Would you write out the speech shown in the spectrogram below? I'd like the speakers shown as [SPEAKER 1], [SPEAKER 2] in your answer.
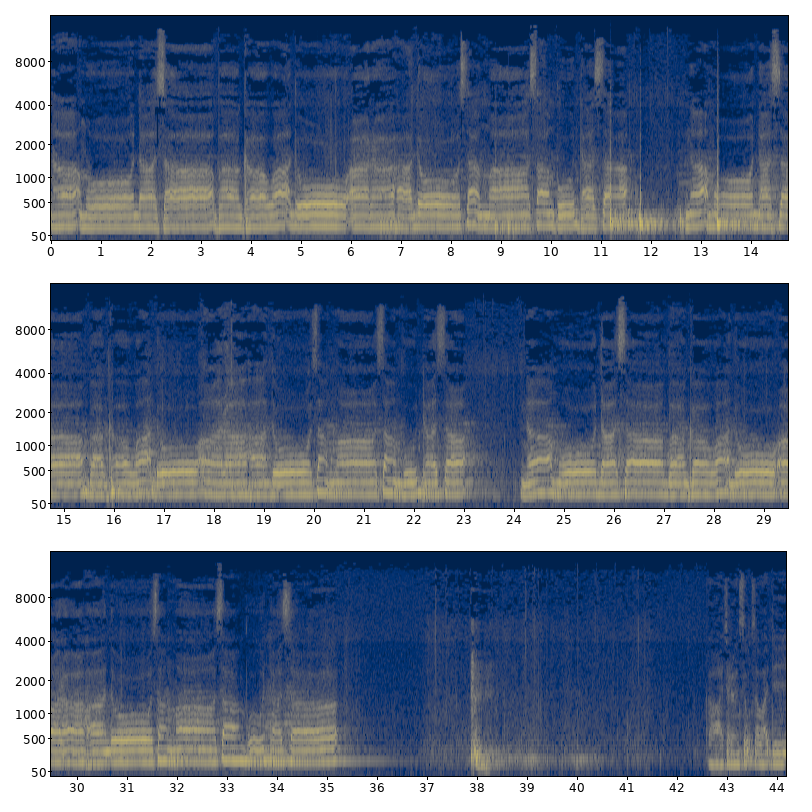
[SPEAKER 1] นะโมตัสสะภะคะวะโตอะระหะโตสัมมาสัมพุทธัสสะนะโมตัสสะภะคะวะโตอะระหะโตสัมมาสัมพุทธัสสะ นะโมตัสสะภะคะวะโตอะระหะโตสัมมาสัมพุทธัสสะก็เจริญสุขสวัสดี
